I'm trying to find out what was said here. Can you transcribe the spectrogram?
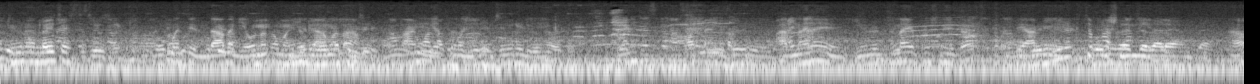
TV नाही लयच असतं चोवीस घंटे. हो पण ते. दादा घेऊ नका म्हणजे आम्हाला आम्ही घेतलं नाही. नाही नाही युनिटचं नाही प्रश्न इथं. ते आम्ही मिनिटचा प्रश्न नाही हा?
